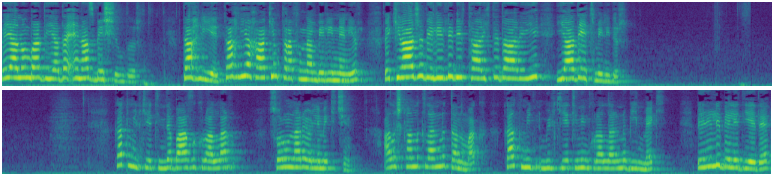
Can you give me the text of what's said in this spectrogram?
veya Lombardiya'da en az 5 yıldır. Tahliye. Tahliye hakim tarafından belirlenir ve kiracı belirli bir tarihte daireyi iade etmelidir. Kat mülkiyetinde bazı kurallar sorunları önlemek için alışkanlıklarını tanımak, kat mülkiyetinin kurallarını bilmek, belirli belediyede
